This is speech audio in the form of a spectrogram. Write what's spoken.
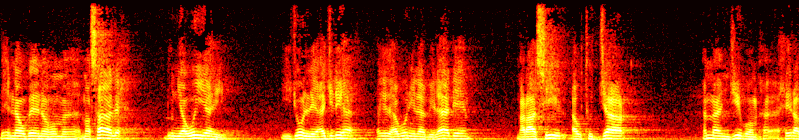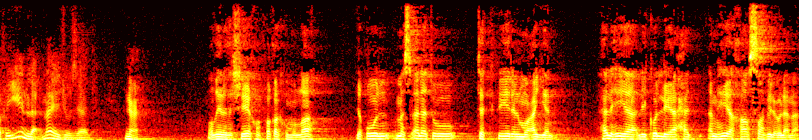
بيننا وبينهم مصالح دنيوية يجون لأجلها. فيذهبون إلى بلادهم مراسيل أو تجار. أما نجيبهم حرفيين لا ما يجوز هذا. نعم. فضيلة الشيخ وفقكم الله يقول مسألة تكفير المعين هل هي لكل أحد أم هي خاصة بالعلماء؟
